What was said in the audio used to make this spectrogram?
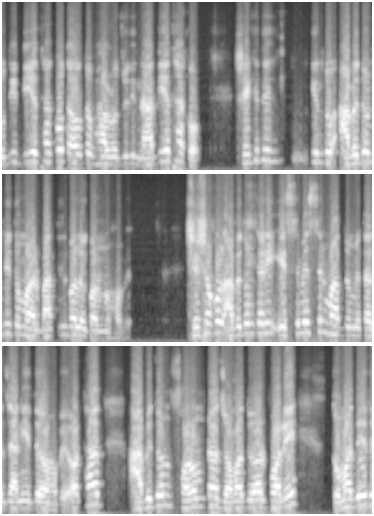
যদি দিয়ে থাকো, তাহলে তো ভালো। যদি না দিয়ে থাকো সেক্ষেত্রে কিন্তু আবেদনটি তোমার বাতিল বলে গণ্য হবে। সে সকল আবেদনকারী এস এম এস এর মাধ্যমে তা জানিয়ে দেওয়া হবে। অর্থাৎ আবেদন ফর্মটা জমা দেওয়ার পরে তোমাদের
